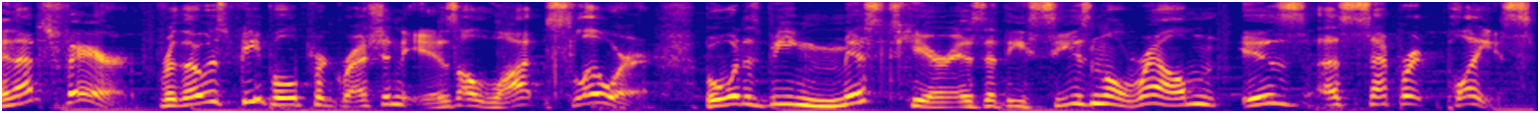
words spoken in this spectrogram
and that's fair. For those people, progression is a lot slower. But what is being missed here is that the seasonal realm is a separate place.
